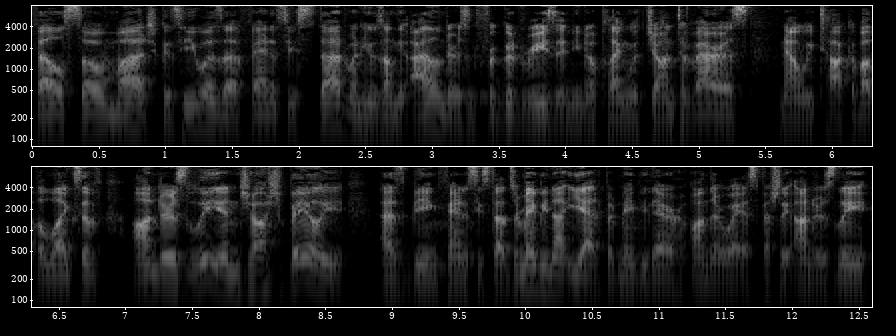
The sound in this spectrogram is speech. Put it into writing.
fell so much because he was a fantasy stud when he was on the Islanders and for good reason, you know, playing with John Tavares. Now we talk about the likes of Anders Lee and Josh Bailey as being fantasy studs, or maybe not yet, but maybe they're on their way, especially Anders Lee.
